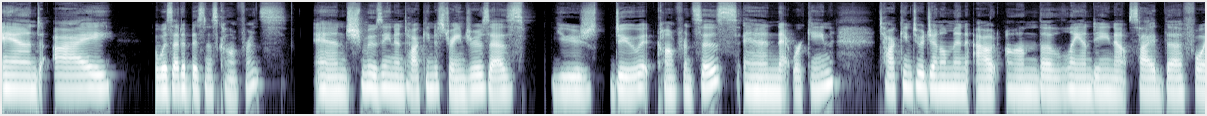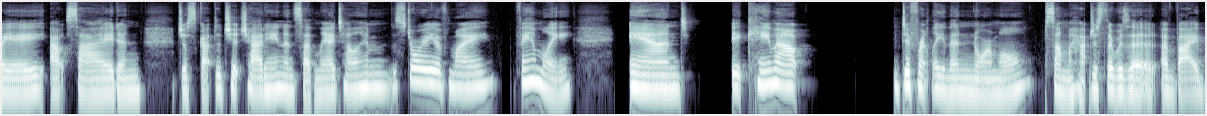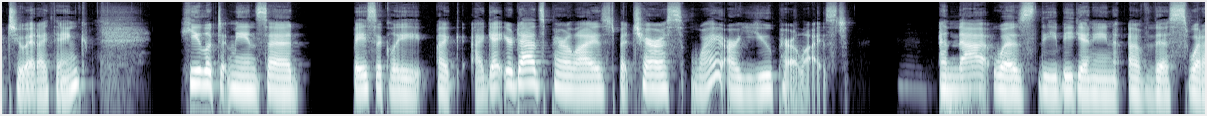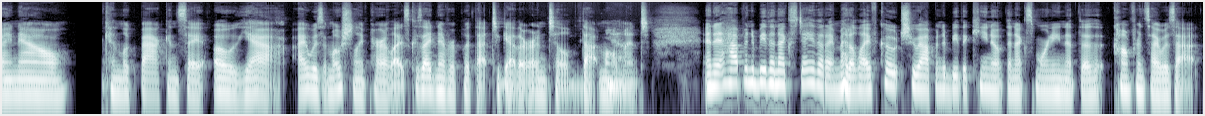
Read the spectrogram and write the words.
And I was at a business conference and schmoozing and talking to strangers as you do at conferences and networking, talking to a gentleman out on the landing outside the foyer outside and just got to chit chatting. And suddenly I tell him the story of my family. And it came out differently than normal somehow. Just there was a, a vibe to it, I think. He looked at me and said, basically, like, I get your dad's paralyzed, but Charis, why are you paralyzed? Mm. And that was the beginning of this, what I now can look back and say, oh, yeah, I was emotionally paralyzed because I'd never put that together until that moment. Yeah. And it happened to be the next day that I met a life coach who happened to be the keynote the next morning at the conference I was at.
